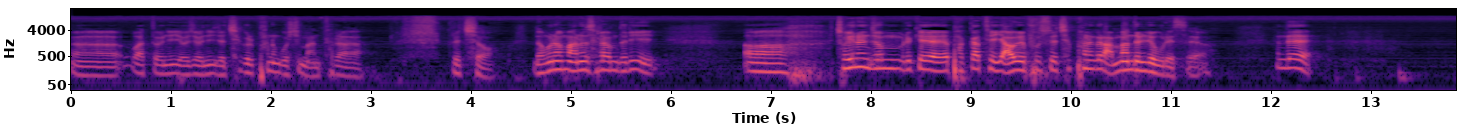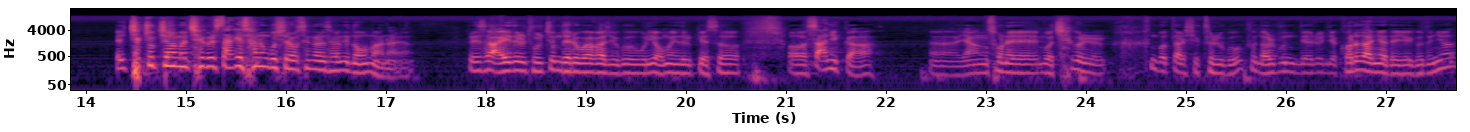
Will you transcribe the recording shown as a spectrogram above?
어, 왔더니 여전히 이제 책을 파는 곳이 많더라. 그렇죠. 너무나 많은 사람들이 어, 저희는 좀 이렇게 바깥에 야외 부스에 책 파는 걸 안 만들려고 그랬어요. 근데 책 축제 하면 책을 싸게 사는 곳이라고 생각하는 사람들이 너무 많아요. 그래서 아이들 둘좀 데려가 가지고 우리 어머니들께서 어, 싸니까 어, 양손에 뭐 책을 한 보따리씩 들고 그 넓은 데를 이제 걸어 다녀야 되거든요.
